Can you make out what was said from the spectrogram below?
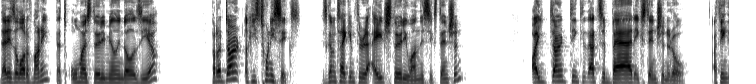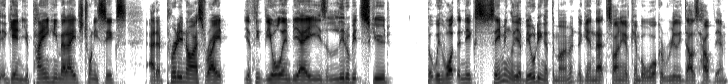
That is a lot of money. That's almost thirty million dollars a year. But I don't like. He's twenty six. It's going to take him through to age thirty one. This extension. I don't think that that's a bad extension at all. I think again you're paying him at age 26 at a pretty nice rate. You think the All NBA is a little bit skewed. But with what the Knicks seemingly are building at the moment, again, that signing of Kemba Walker really does help them.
